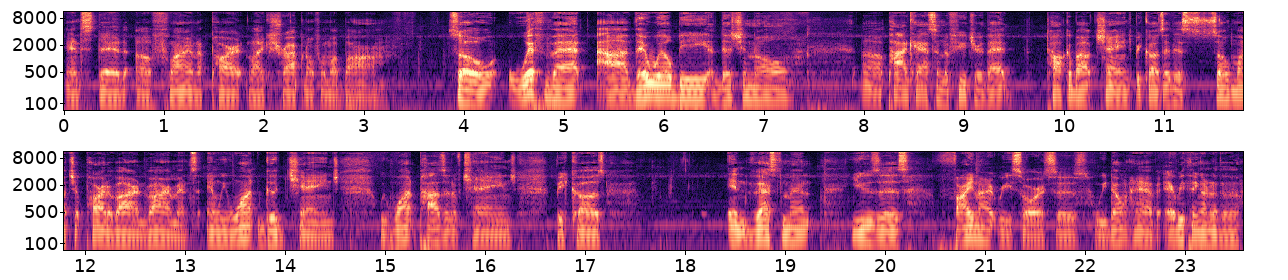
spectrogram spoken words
instead of flying apart like shrapnel from a bomb. So, with that, uh, there will be additional uh, podcasts in the future that talk about change because it is so much a part of our environments and we want good change. We want positive change because investment uses finite resources. We don't have everything under the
